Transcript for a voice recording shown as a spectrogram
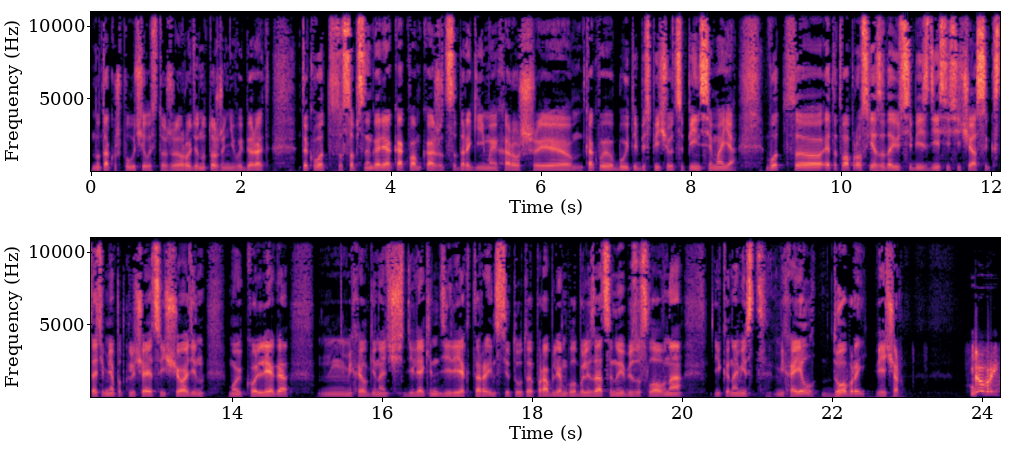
Ну, так уж получилось тоже, родину тоже не выбирают. Так вот, собственно говоря, как вам кажется, дорогие мои хорошие, как вы будете обеспечиваться пенсия моя? Вот э, этот вопрос я задаю себе здесь и сейчас. И, кстати, у меня подключается еще один мой коллега, Михаил Геннадьевич Делякин, директор Института проблем глобализации, ну и, безусловно, экономист. Михаил, добрый вечер. Добрый.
